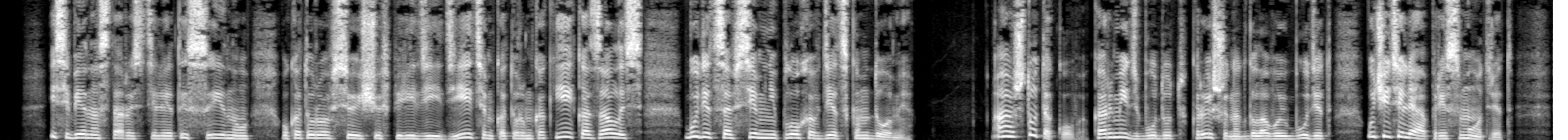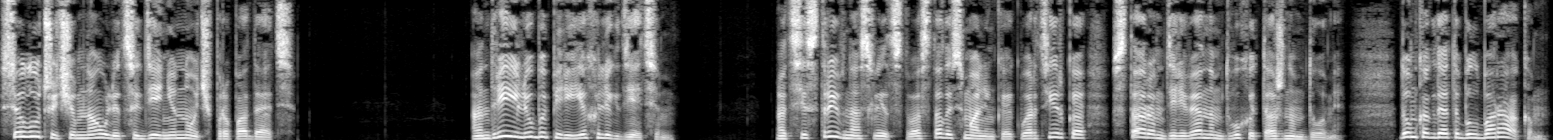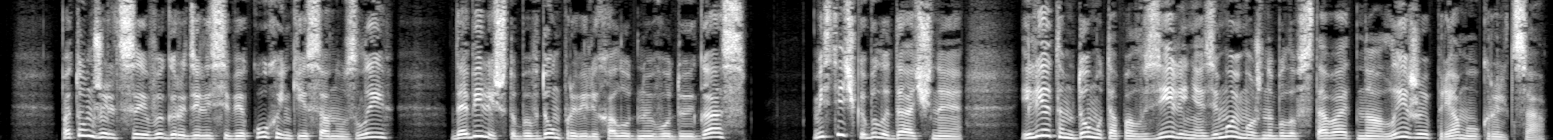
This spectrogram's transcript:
И себе на старости лет, и сыну, у которого все еще впереди, и детям, которым, как ей казалось, будет совсем неплохо в детском доме. А что такого? Кормить будут, крыша над головой будет, учителя присмотрят. Все лучше, чем на улице день и ночь пропадать. Андрей и Люба переехали к детям. От сестры в наследство осталась маленькая квартирка в старом деревянном двухэтажном доме. Дом когда-то был бараком. Потом жильцы выгородили себе кухоньки и санузлы, добились, чтобы в дом провели холодную воду и газ. Местечко было дачное, и летом дом утопал в зелень, а зимой можно было вставать на лыжи прямо у крыльца.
